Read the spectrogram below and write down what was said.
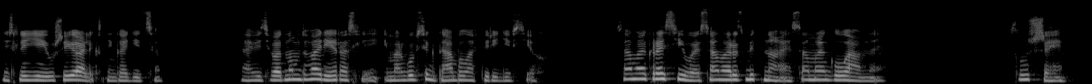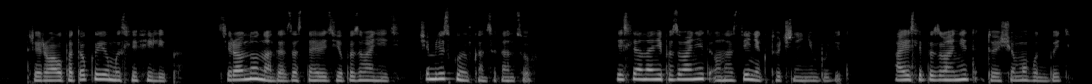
если ей уж и Алекс не годится? А ведь в одном дворе росли, и Марго всегда была впереди всех. Самая красивая, самая разбитная, самая главная. «Слушай», — прервал поток ее мысли Филипп, «все равно надо заставить ее позвонить. Чем рискуем, в конце концов? Если она не позвонит, у нас денег точно не будет. А если позвонит, то еще могут быть.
